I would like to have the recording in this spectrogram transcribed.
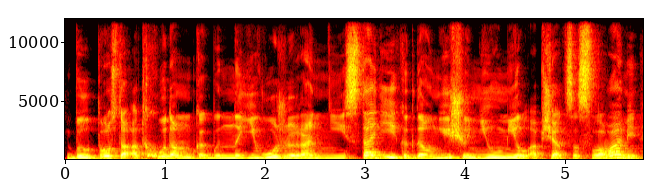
был просто отходом как бы на его же ранние стадии, когда он еще не умел общаться словами,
